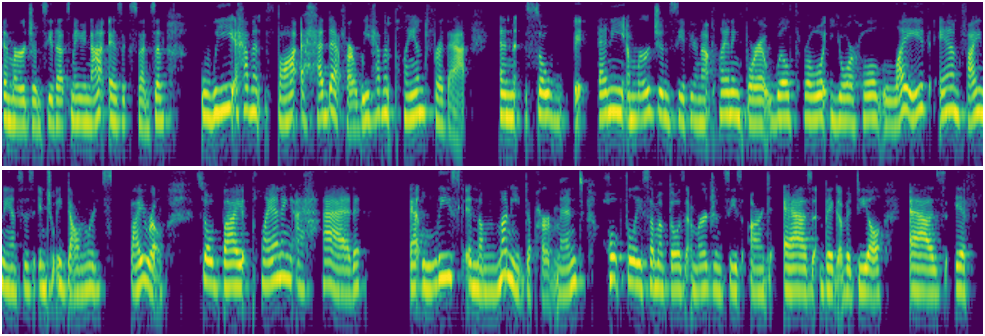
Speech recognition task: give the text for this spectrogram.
emergency that's maybe not as expensive, we haven't thought ahead that far. We haven't planned for that. And so, eh, any emergency, if you're not planning for it, will throw your whole life and finances into a downward spiral. So, by planning ahead, at least in the money department, hopefully some of those emergencies aren't as big of a deal as if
